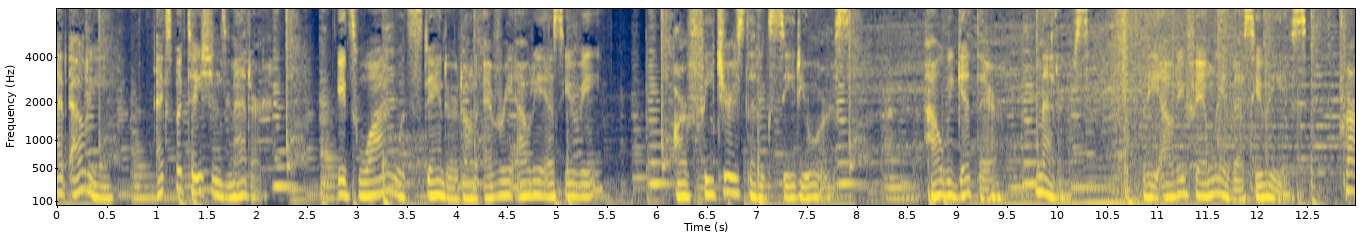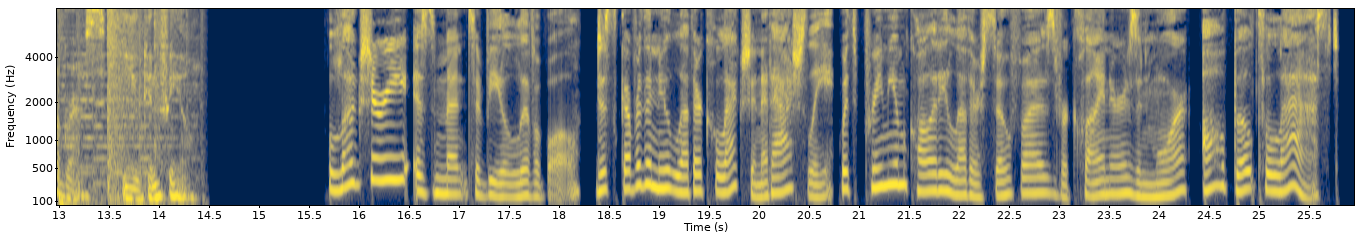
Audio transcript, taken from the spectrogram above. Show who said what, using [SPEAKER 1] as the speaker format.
[SPEAKER 1] At Audi, expectations matter. It's why what's standard on every Audi SUV are features that exceed yours. How we get there matters. The Audi family of SUVs. Progress you can feel.
[SPEAKER 2] Luxury is meant to be livable. Discover the new leather collection at Ashley with premium quality leather sofas, recliners, and more, all built to last.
